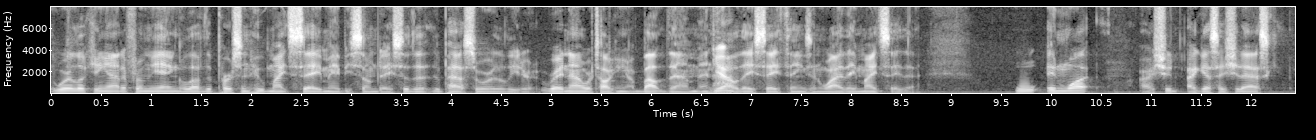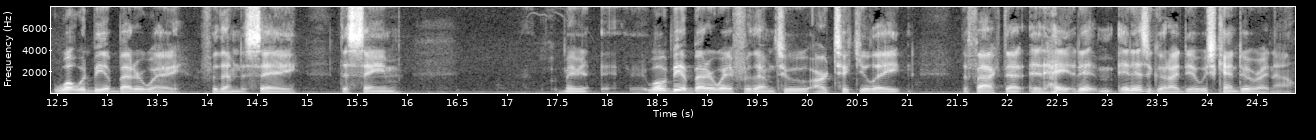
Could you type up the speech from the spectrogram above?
we're looking at it from the angle of the person who might say maybe someday. So the, the pastor or the leader. Right now, we're talking about them and Yeah. how they say things and why they might say that. In what I should, I guess I should ask, what would be a better way for them to say the same? Maybe what would be a better way for them to articulate the fact that it, hey, it, it it is a good idea. We just can't do it right now.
